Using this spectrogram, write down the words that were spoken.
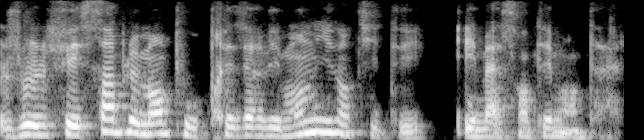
je le fais simplement pour préserver mon identité et ma santé mentale.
